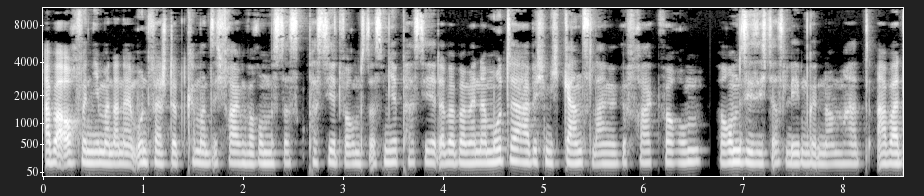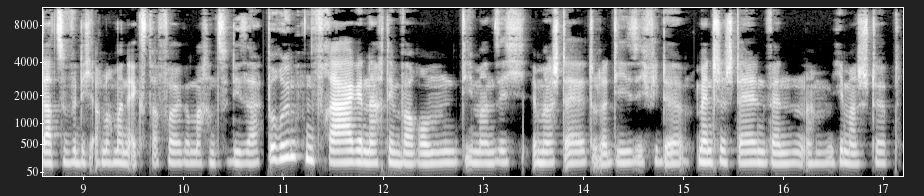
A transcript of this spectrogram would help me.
aber auch wenn jemand an einem Unfall stirbt, kann man sich fragen, warum ist das passiert, warum ist das mir passiert. Aber bei meiner Mutter habe ich mich ganz lange gefragt, warum, warum sie sich das Leben genommen hat. Aber dazu würde ich auch noch mal eine extra Folge machen zu dieser berühmten Frage nach dem Warum, die man sich immer stellt oder die sich viele Menschen stellen, wenn ähm, jemand stirbt.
